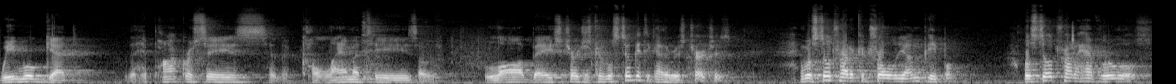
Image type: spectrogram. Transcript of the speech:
we will get the hypocrisies and the calamities of law based churches, because we'll still get together as churches, and we'll still try to control young people, we'll still try to have rules.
